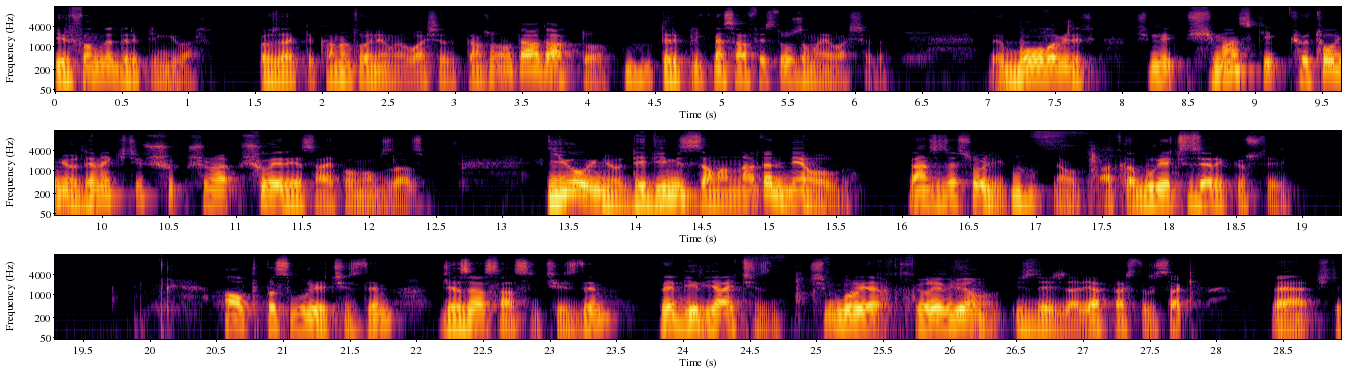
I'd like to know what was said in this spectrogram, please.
İrfan'ın da driplingi var. Özellikle kanat oynamaya başladıktan sonra daha da arttı o. Dripling mesafesi de uzamaya başladı. E, Bu olabilir. Şimdi Şimanski kötü oynuyor demek için şu, şuna şu veriye sahip olmamız lazım. İyi oynuyor dediğimiz zamanlarda ne oldu? Ben size söyleyeyim ne oldu. Hatta buraya çizerek göstereyim. Altı pası buraya çizdim. Ceza sahasını çizdim. Ve bir yay çizdim. Şimdi buraya görebiliyor mu izleyiciler yaklaştırırsak veya işte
